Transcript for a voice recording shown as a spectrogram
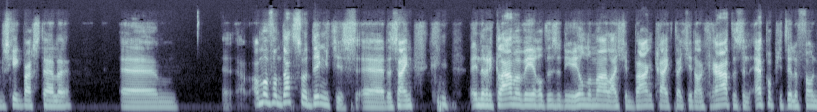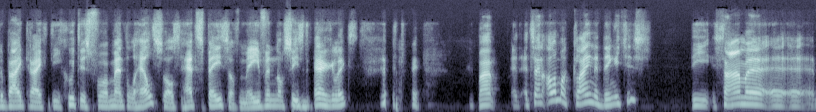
beschikbaar stellen. Allemaal van dat soort dingetjes. Eh, er zijn, in de reclamewereld is het nu heel normaal als je een baan krijgt, dat je dan gratis een app op je telefoon erbij krijgt die goed is voor mental health, zoals Headspace of Maven of zoiets dergelijks. maar het, zijn allemaal kleine dingetjes die samen eh, eh,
